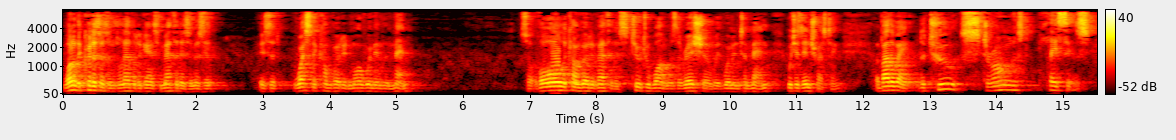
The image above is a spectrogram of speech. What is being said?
One of the criticisms leveled against Methodism is that, is that Wesley converted more women than men. So of all the converted Methodists, two to one was the ratio with women to men, which is interesting. And by the way, the two strongest places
